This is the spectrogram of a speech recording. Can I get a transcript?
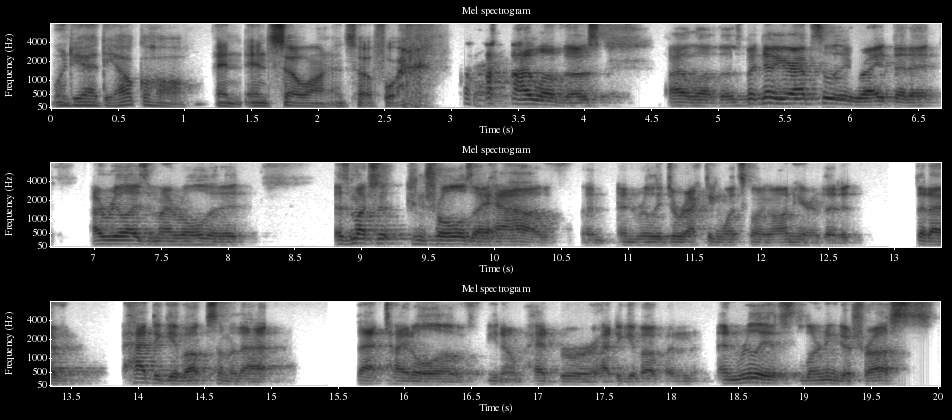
When do you add the alcohol and and so on and so forth. I love those. I love those. But no, you're absolutely right that it, I realize in my role that it, as much control as I have and, and really directing what's going on here, that it, that I've had to give up some of that, that title of, you know, head brewer had to give up. And, and really it's learning to trust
